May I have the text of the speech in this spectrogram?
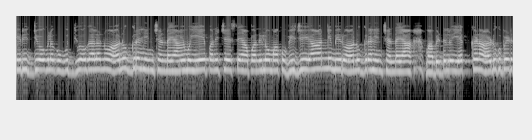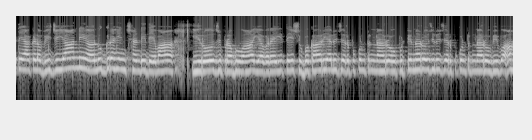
నిరుద్యోగులకు ఉద్యోగాలను అనుగ్రహించండి అయ్యా. మేము ఏ పని చేస్తే ఆ పనిలో మాకు విజయాన్ని మీరు అనుగ్రహించండి అయ్యా. మా బిడ్డలు ఎక్కడ అడుగు పెడితే అక్కడ విజయాన్ని అనుగ్రహించండి దేవా. ఈరోజు ప్రభువా ఎవరైతే శుభకార్యాలు జరుపుకుంటున్నారో పుట్టినరోజులు జరుపుకుంటున్నారో వివాహ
